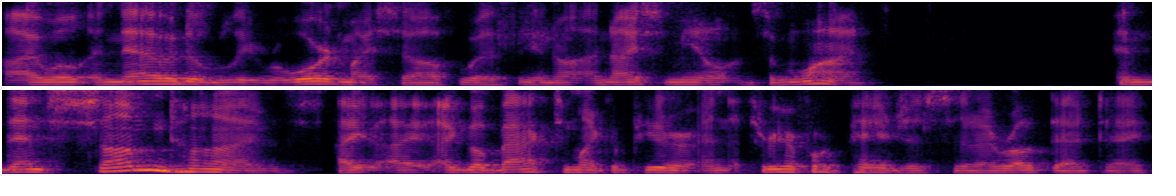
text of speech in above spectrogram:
I will inevitably reward myself with, you know, a nice meal and some wine. And then sometimes I, I, I go back to my computer and the three or four pages that I wrote that day,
